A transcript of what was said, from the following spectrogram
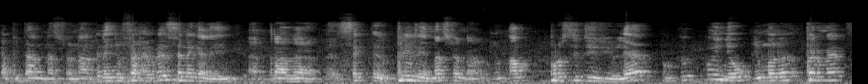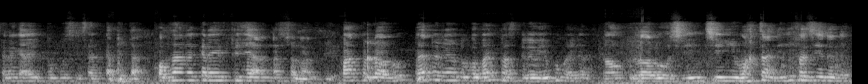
capital national. nañu fexe ba Sénégalais yi à travers le secteur privé national ñu am. procédure yu leer pour que kuy ñëw ñu mën a permettre Sénégal yi dugg si seen capital comme ça nga créé filiale nationale bi parce que loolu benn réew du ko bañ parce que réew yëpp koy def donc loolu aussi si ñu waxtaan yi ñu fas yéene def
